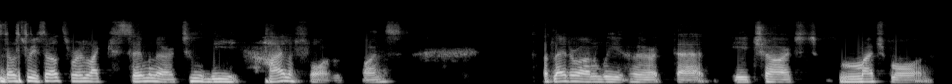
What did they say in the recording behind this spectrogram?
those results were like similar to the Hylaform ones. But later on, we heard that he charged much more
